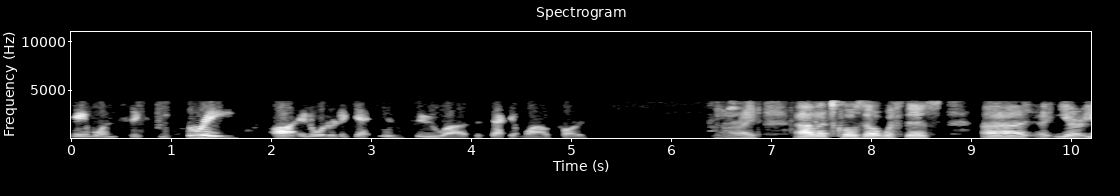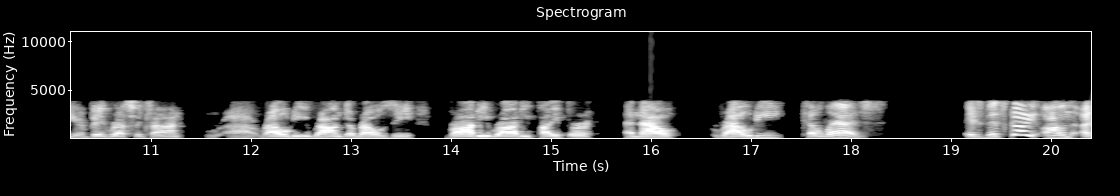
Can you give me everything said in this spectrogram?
game 163 uh, in order to get into uh, the second wild card. All right, uh, let's close out with this. Uh, you're you're a big wrestling fan. Uh, Rowdy Ronda Rousey Roddy Roddy Piper, and now Rowdy Tellez. Is this guy on a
